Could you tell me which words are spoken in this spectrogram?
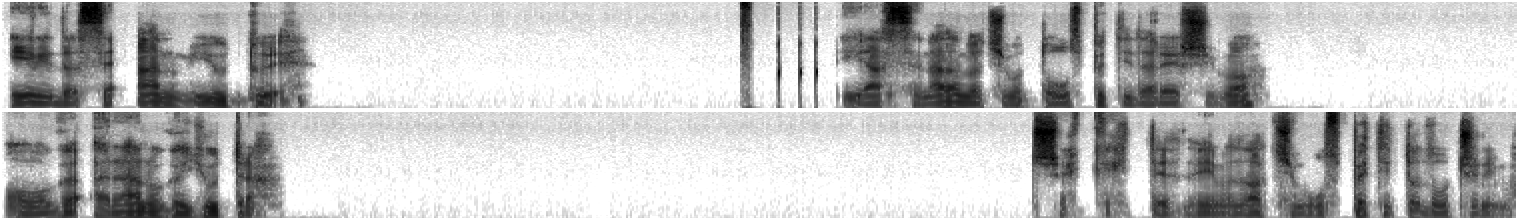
Ili da se unmutuje. Ja se nadam da ćemo to uspeti da rešimo ovoga ranoga jutra. Čekajte, da vidimo da ćemo uspeti to da učinimo.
